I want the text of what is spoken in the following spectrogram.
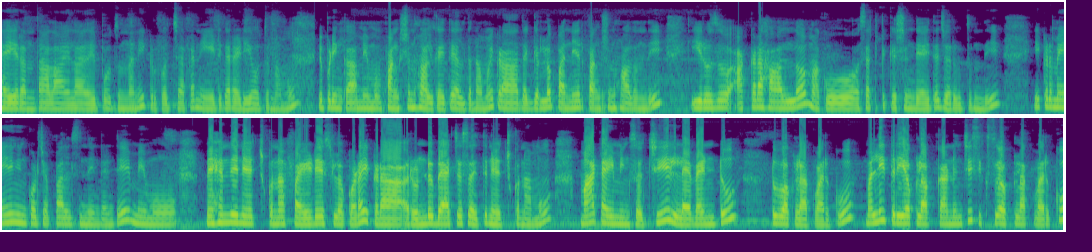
హెయిర్ అంతా అలా ఇలా అయిపోతుందని ఇక్కడికి వచ్చాక నీట్గా రెడీ అవుతున్నాము. ఇప్పుడు ఇంకా మేము ఫంక్షన్ హాల్కి అయితే వెళ్తున్నాము. ఇక్కడ దగ్గరలో పన్నీర్ ఫంక్షన్ హాల్ ఉంది. ఈరోజు అక్కడ హాల్లో మాకు సర్టిఫికేషన్ డే అయితే జరుగుతుంది. ఇక్కడ మెయిన్ ఇంకోటి చెప్పాల్సింది ఏంటంటే మేము మెహందీ నేర్చుకున్న ఫైవ్ డేస్లో కూడా ఇక్కడ రెండు బ్యాచెస్ అయితే నేర్చుకున్నాము. మా టైమింగ్స్ వచ్చి లెవెన్ టు టూ ఓ క్లాక్ వరకు మళ్ళీ త్రీ ఓ క్లాక్ కాడ నుంచి సిక్స్ ఓ క్లాక్ వరకు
